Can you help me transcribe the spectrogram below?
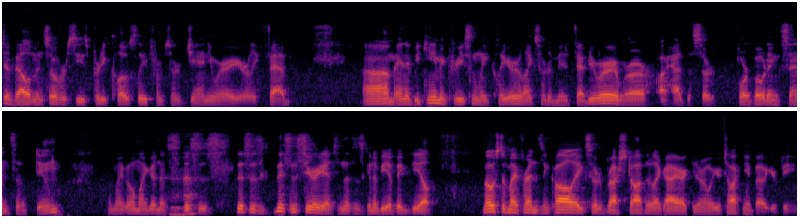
developments overseas pretty closely from sort of January, early Feb. Um, and it became increasingly clear, like sort of mid February, where I had this sort of foreboding sense of doom. I'm like, oh my goodness, Uh-huh. this is this is this is serious, and this is going to be a big deal. Most of my friends and colleagues sort of brushed off. They're like, "Ah, Erik, you don't know what you're talking about. You're being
